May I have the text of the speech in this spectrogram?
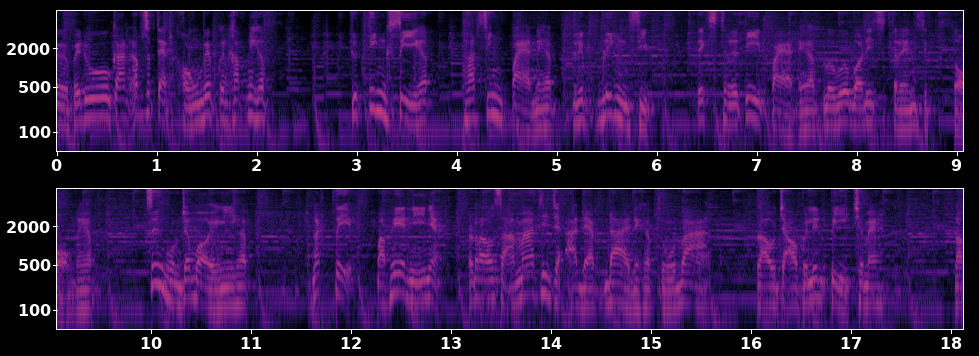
อไปดูการอัพสเตตของเว็บกันครับนี่ครับชูตติ้ง4ครับพาสซิ่ง8นะครับดริบลิ่ง10 dexterity 8นะครับ lower body strength 12 นะครับ ซึ่งผมจะบอกอย่างนี้ครับ นักเตะประเภทนี้เนี่ย เราสามารถที่จะอัดแอปได้นะครับ สมมติว่าเราจะเอาไปเล่นปีกใช่ไหม เรา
